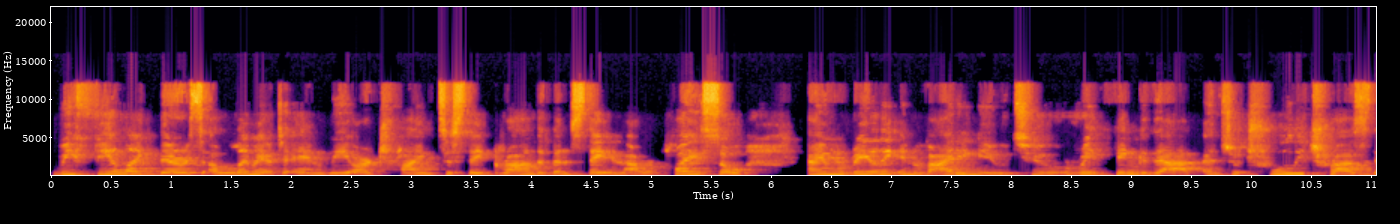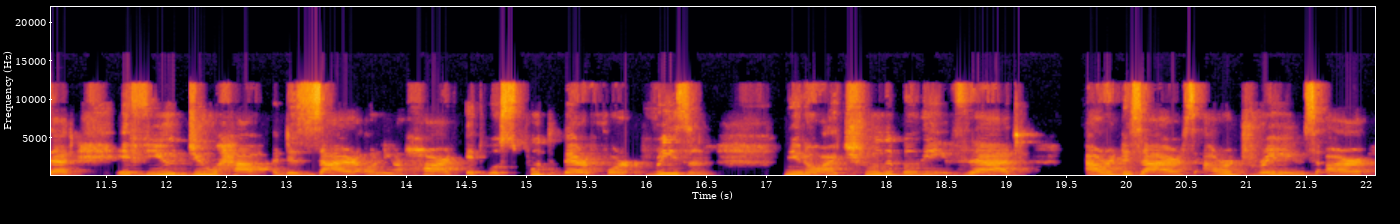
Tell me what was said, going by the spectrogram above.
We feel like there is a limit and we are trying to stay grounded and stay in our place. So I'm really inviting you to rethink that and to truly trust that if you do have a desire on your heart, it was put there for a reason. You know, I truly believe that our desires, our dreams are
